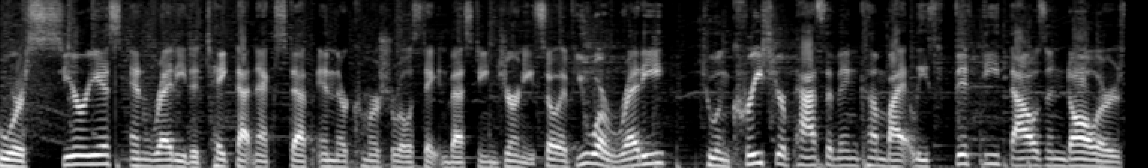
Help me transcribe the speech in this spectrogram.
who are serious and ready to take that next step in their commercial real estate investing journey. So if you are ready to increase your passive income by at least $50,000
